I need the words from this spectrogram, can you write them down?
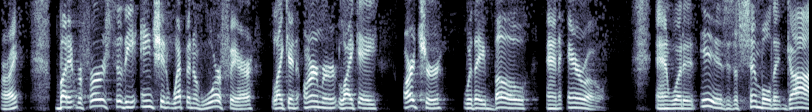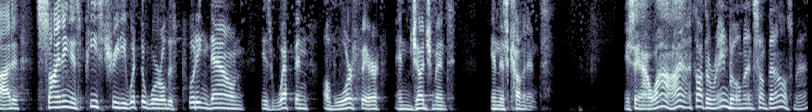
all right, but it refers to the ancient weapon of warfare like an armor, like a archer with a bow and arrow. And what it is, is a symbol that God, signing his peace treaty with the world, is putting down his weapon of warfare and judgment in this covenant. You say, now, wow, I, I thought the rainbow meant something else, man.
